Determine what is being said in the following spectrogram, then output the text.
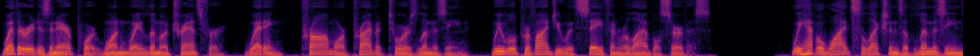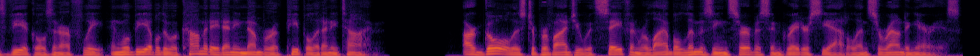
Whether it is an airport one way limo transfer, wedding, prom, or private tours limousine, we will provide you with safe and reliable service. We have a wide selections of limousines vehicles in our fleet and will be able to accommodate any number of people at any time. Our goal is to provide you with safe and reliable limousine service in Greater Seattle and surrounding areas.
